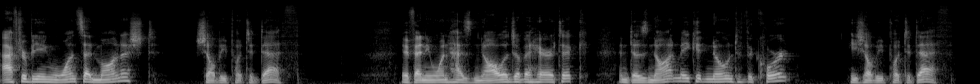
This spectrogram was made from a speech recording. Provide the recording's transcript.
after being once admonished, shall be put to death. If anyone has knowledge of a heretic and does not make it known to the court, he shall be put to death.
